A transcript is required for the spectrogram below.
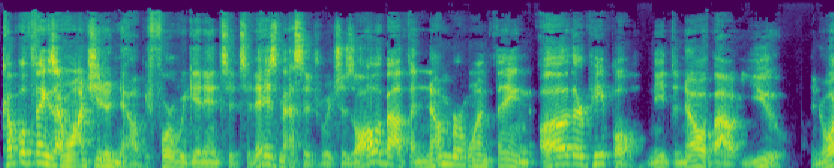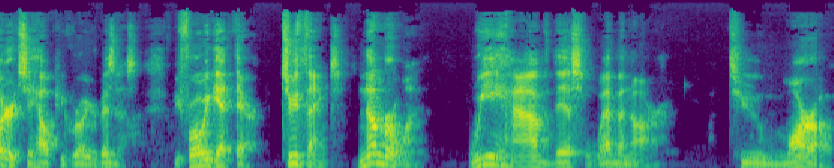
couple of things I want you to know before we get into today's message, which is all about the number one thing other people need to know about you in order to help you grow your business. Before we get there, two things. Number one, we have this webinar tomorrow,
